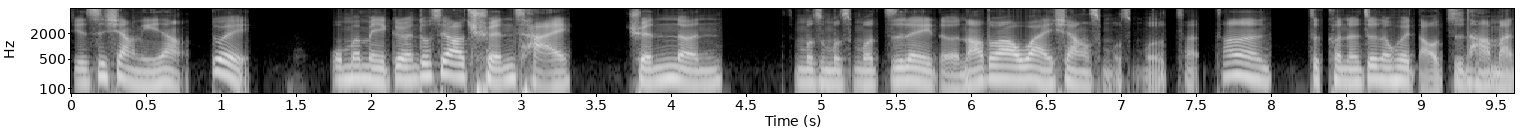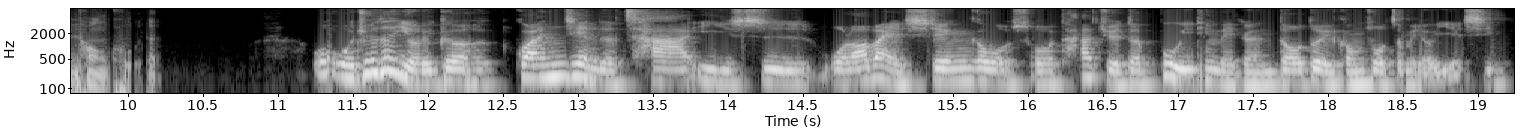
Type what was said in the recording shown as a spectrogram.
也是像你一样对。我们每个人都是要全才、全能，什么什么什么之类的，然后都要外向，什么什么，当然这可能真的会导致他蛮痛苦的。我我觉得有一个关键的差异是，我老板也先跟我说，他觉得不一定每个人都对工作这么有野心。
